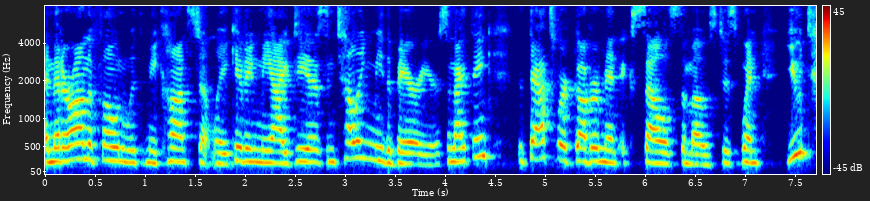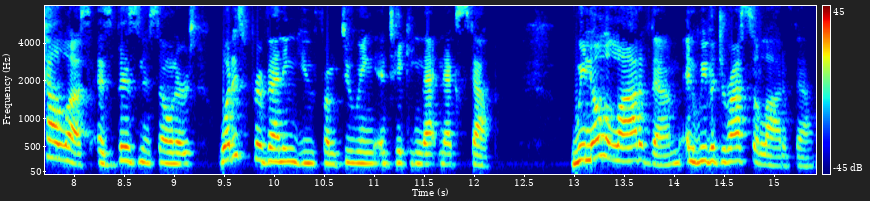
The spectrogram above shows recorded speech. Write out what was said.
and that are on the phone with me constantly, giving me ideas and telling me the barriers. And I think that that's where government excels the most is when you tell us as business owners what is preventing you from doing and taking that next step. We know a lot of them and we've addressed a lot of them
